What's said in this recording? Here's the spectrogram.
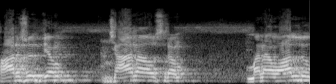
పారిశుద్ధ్యం చాలా అవసరం. మన వాళ్ళు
